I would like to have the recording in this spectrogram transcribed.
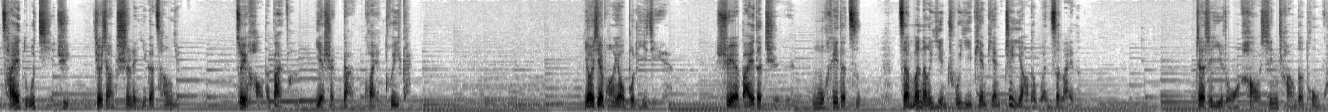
才读几句，就像吃了一个苍蝇。最好的办法，也是赶快推开。有些朋友不理解。雪白的纸，乌黑的字，怎么能印出一篇篇这样的文字来呢？这是一种好心肠的痛苦，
